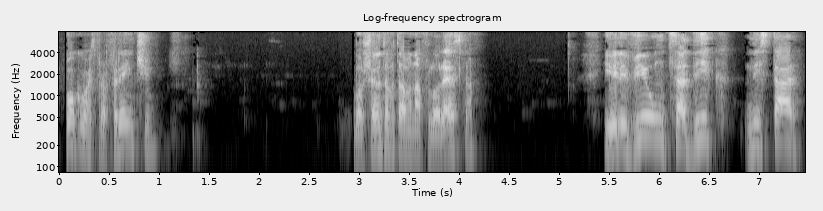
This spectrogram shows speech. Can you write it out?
um pouco mais para frente, Boshantov estava na floresta e ele viu um tzadik nistar,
